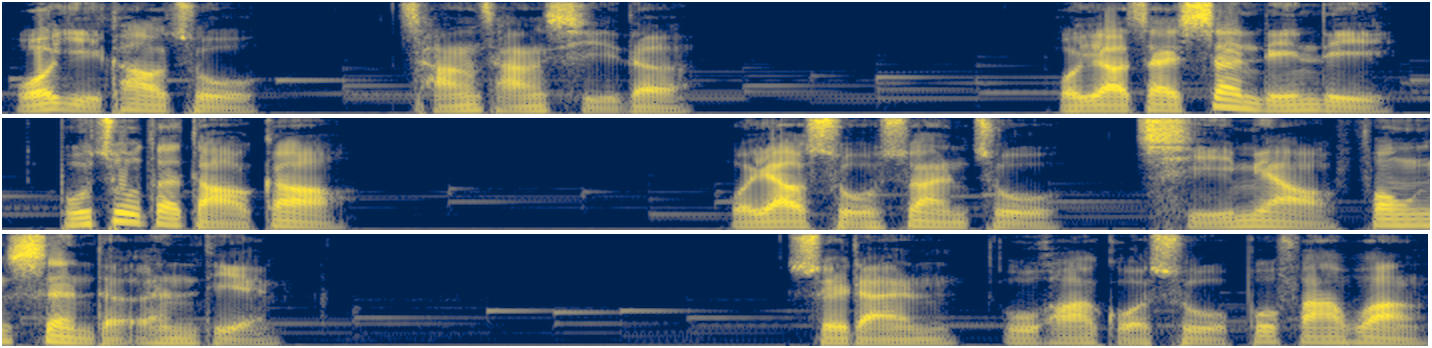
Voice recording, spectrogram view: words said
我倚靠主。常常喜乐。我要在圣灵里不住的祷告。我要数算主奇妙丰盛的恩典。虽然无花果树不发旺，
